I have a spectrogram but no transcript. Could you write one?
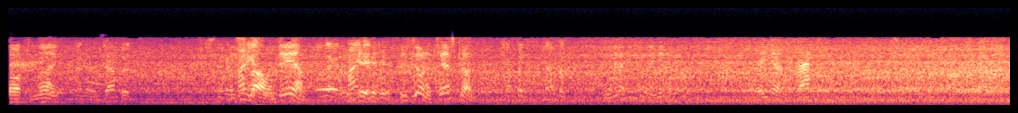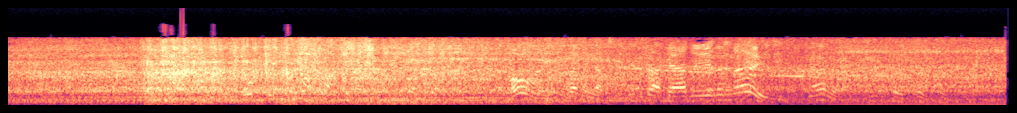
off tonight. I'm going to jump it. He's slowing down. He's doing a test run. Jump it, jump it. There you go, back. Holy, fucking up. This truck hardly even moves.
